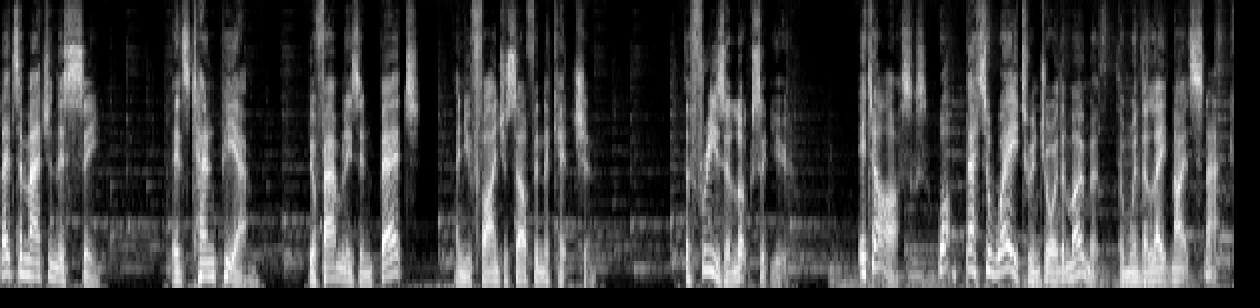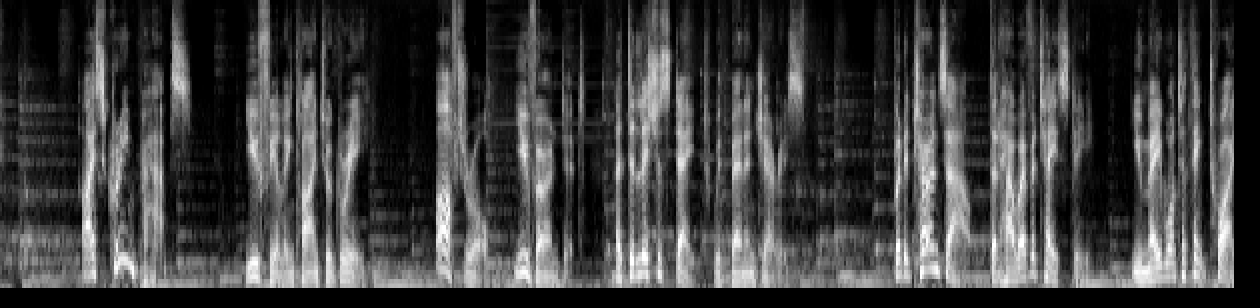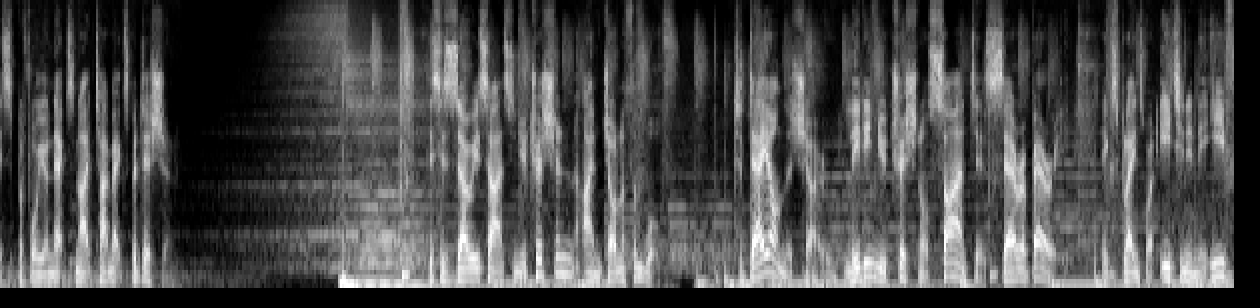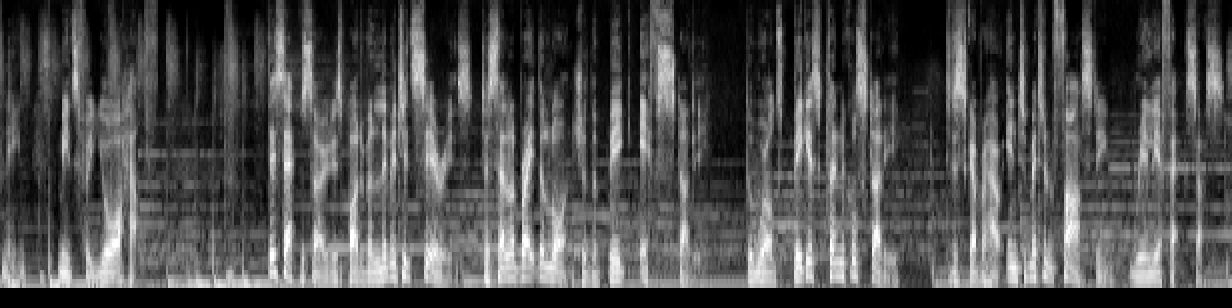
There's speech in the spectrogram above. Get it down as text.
Let's imagine this scene. It's 10 pm. Your family's in bed, and you find yourself in the kitchen. The freezer looks at you. It asks, what better way to enjoy the moment than with a late night snack? Ice cream, perhaps? You feel inclined to agree. After all, you've earned it a delicious date with Ben and Jerry's. But it turns out that however tasty, you may want to think twice before your next nighttime expedition. This is Zoe Science and Nutrition. I'm Jonathan Wolf. Today on the show, leading nutritional scientist Sarah Berry explains what eating in the evening means for your health. This episode is part of a limited series to celebrate the launch of the Big If study, the world's biggest clinical study to discover how intermittent fasting really affects us.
